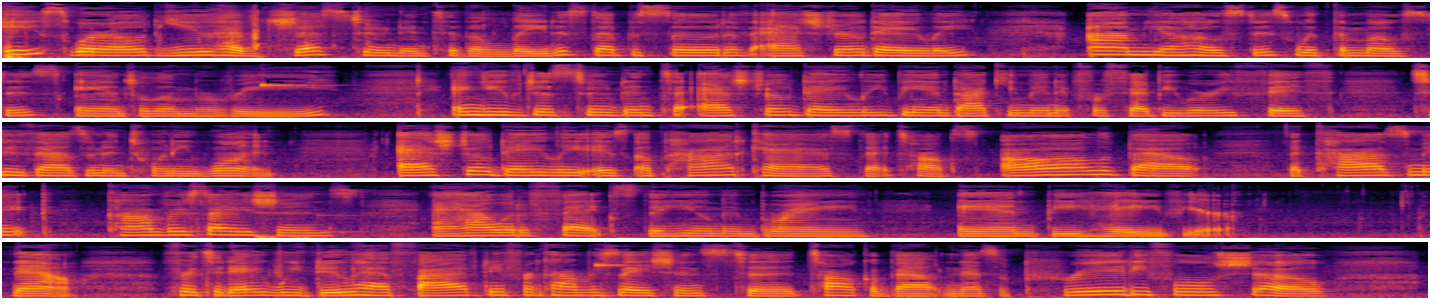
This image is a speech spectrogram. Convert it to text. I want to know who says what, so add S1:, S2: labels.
S1: Peace World, you have just tuned into the latest episode of Astro Daily. I'm your hostess with the mostest, Angela Marie, and you've just tuned into Astro Daily being documented for February 5th, 2021. Astro Daily is a podcast that talks all about the cosmic conversations and how it affects the human brain and behavior. Now, for today, we do have five different conversations to talk about, and that's a pretty full show.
